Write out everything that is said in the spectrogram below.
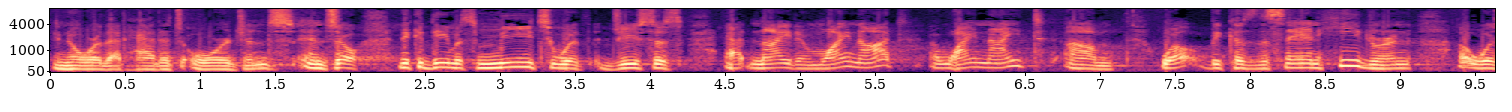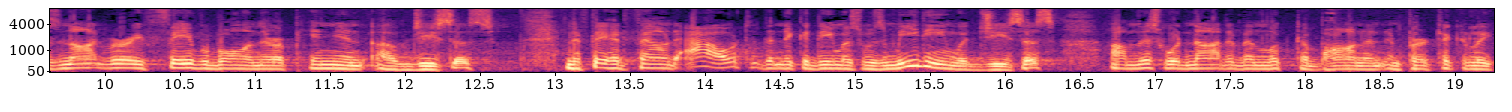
you know where that had its origins. And so Nicodemus meets with Jesus at night. And why not? Why night? Um, well, because the Sanhedrin uh, was not very favorable in their opinion of Jesus. And if they had found out that Nicodemus was meeting with Jesus, um, this would not have been looked upon in, in, particularly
